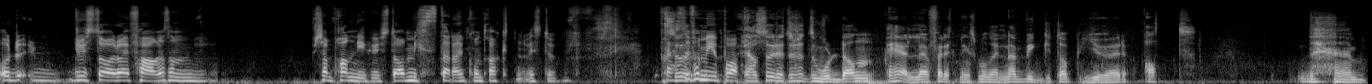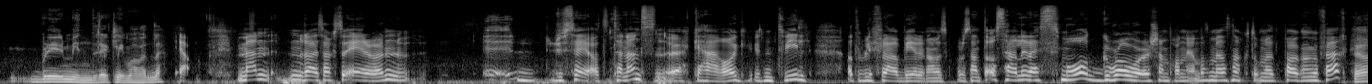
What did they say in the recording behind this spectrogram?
Og du, du står da i fare som champagnehus da, og mister den kontrakten hvis du presser for mye på. Ja, så rett og slett Hvordan hele forretningsmodellen er bygget opp, gjør at det blir mindre klimavennlig. Ja. Men når det er sagt, så er det jo en eh, du ser jo at tendensen øker her òg, uten tvil. At det blir flere biodynamiske produsenter. Og særlig de små grower-sjampanjene som vi har snakket om et par ganger før. Ja.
